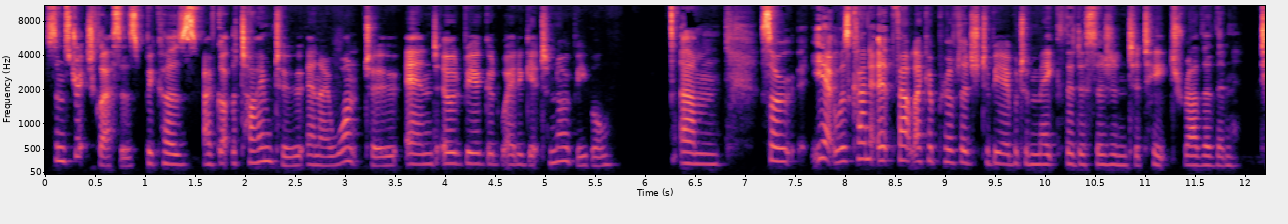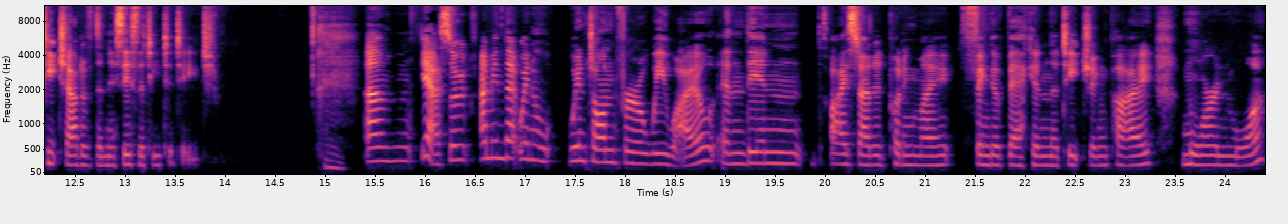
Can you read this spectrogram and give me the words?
some stretch classes because i've got the time to and i want to and it would be a good way to get to know people um, so yeah it was kind of it felt like a privilege to be able to make the decision to teach rather than teach out of the necessity to teach Hmm. um, yeah so i mean that went, went on for a wee while and then i started putting my finger back in the teaching pie more and more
